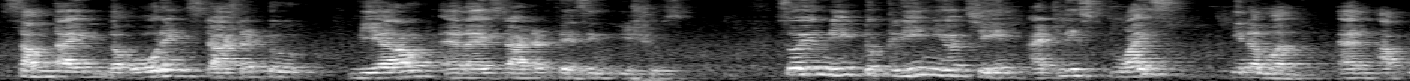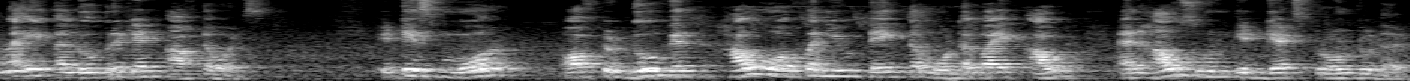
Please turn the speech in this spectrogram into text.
some time, the o-ring started to wear out and I started facing issues. So you need to clean your chain at least twice in a month and apply a lubricant afterwards. It is more of to do with how often you take the motorbike out and how soon it gets prone to dirt.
